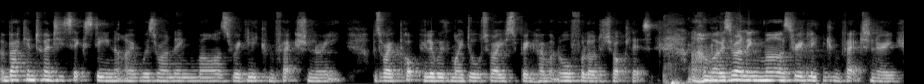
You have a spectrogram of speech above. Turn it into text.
And back in 2016, I was running Mars Wrigley Confectionery. it was very popular with my daughter. I used to bring home an awful lot of chocolate. Um, I was running Mars Wrigley Confectionery.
